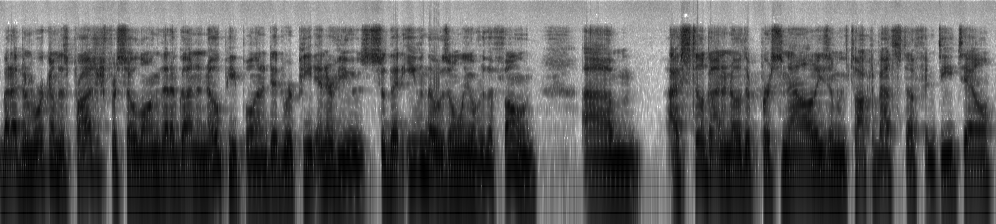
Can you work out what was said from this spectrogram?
but I've been working on this project for so long that I've gotten to know people and I did repeat interviews so that even though it was only over the phone, um, I've still gotten to know their personalities, and we've talked about stuff in detail.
